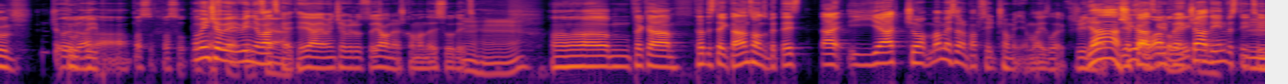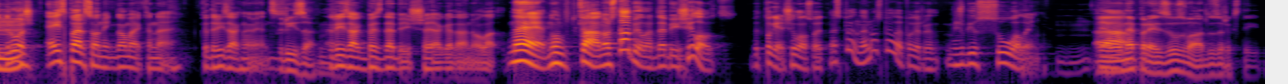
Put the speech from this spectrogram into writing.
tur Viņš jau ir pasu, Nu, viņš jau ir, viņa jā. atskaitīja, jā, jā, viņš jau ir uz jauniešu komandai sūtīts. Mm. -hmm. um, tā kā, tad es teiktu, Ansons, bet es, tā, ja čo, man mēs varam paprasīt čomiņiem, lai izliek. Žilā. Jā, ja šī kāds laba grib veikt šādu investīciju, mm. droši. Es personīgi domāju, ka nē, ka drīzāk neviens. Drīzāk. nē. Drīzāk bez debijas šajā gadā. No la... Nē, nu kā, no stabila ar debiju Šilovs. Bet pagājušajā Šilovs vai nespēlēja, nenospēlēja pagājušajā gadā. Viņš bija uz soliņa. Jā. Ā, Nepareizi uzvārdu uzrakstīt.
